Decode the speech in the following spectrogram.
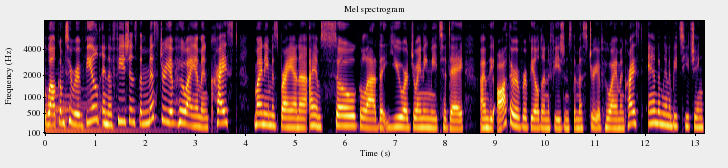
Welcome to Revealed in Ephesians, the mystery of who I am in Christ. My name is Brianna. I am so glad that you are joining me today. I'm the author of Revealed in Ephesians, the mystery of who I am in Christ, and I'm going to be teaching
